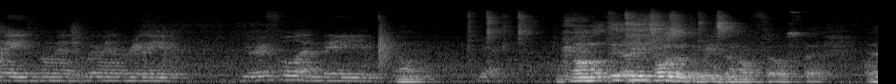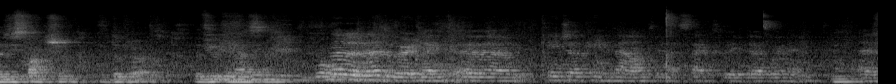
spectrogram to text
made women women really beautiful and they No. yeah. No, no, it wasn't the reason of, of uh, uh, dysfunction of the world, the beautiness. and- No, no, not the word. Like um, angel came down to have sex with the women and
